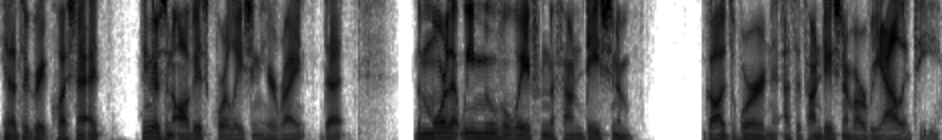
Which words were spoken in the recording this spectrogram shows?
Yeah, that's a great question. I think there's an obvious correlation here, right? That the more that we move away from the foundation of God's word as the foundation of our reality,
